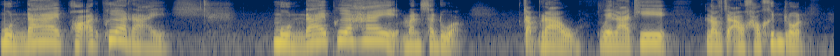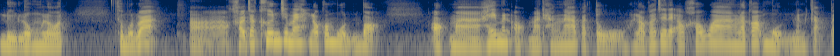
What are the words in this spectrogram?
หมุนได้เพราะเพื่ออะไร หมุนได้เพื่อให้มันสะดวกกับเรา เวลาที่เราจะเอาเขาขึ้นรถหรือลงรถ สมมุติว่าเขาจะขึ้นใช่ไหมเราก็หมุนเบาะออกมาให้มันออกมาทางหน้าประตู เราก็จะได้เอาเขาวาง แล้วก็หมุนมันกลับไป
